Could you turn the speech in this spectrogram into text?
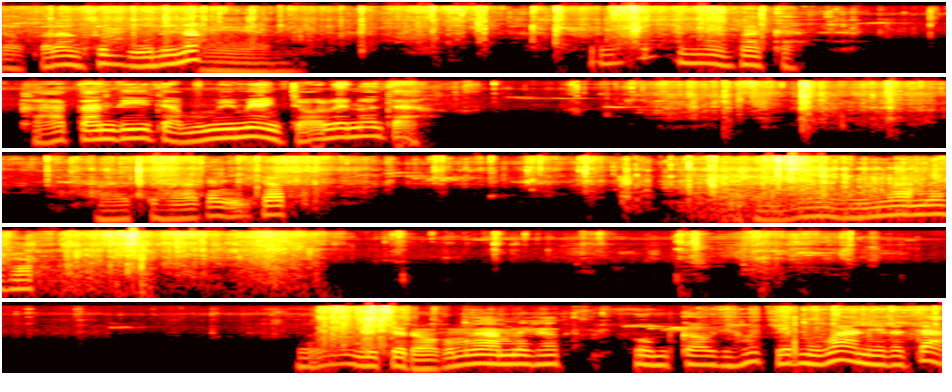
ดอกกำลังสมบูรณ์เลยเนาะแหมง่ายมากค่ะขาตันดีจ้ะมันมีแมงเจาะเลยเนาะจ้ะหาไปหากันอีกครับงามๆเลยครับโอ้ มีแต่ดอกงามๆเลยครับโฮมเก่าที่เขาเก็บหมู่บ้านนี่ละจ้า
